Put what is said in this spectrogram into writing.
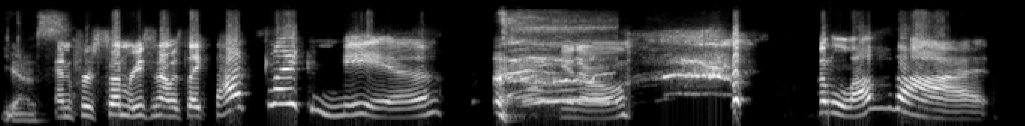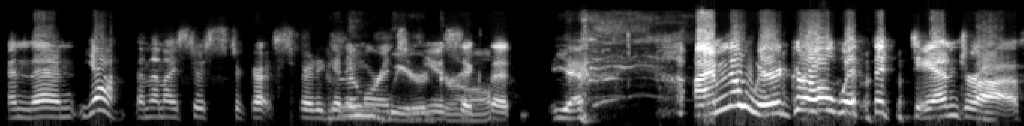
yes, And for some reason, I was like, "That's like me," you know. I love that. And then yeah, and then I just started getting more into music. girl. That yeah, I'm the weird girl with the dandruff.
